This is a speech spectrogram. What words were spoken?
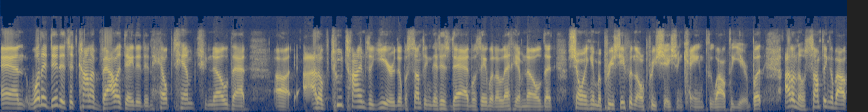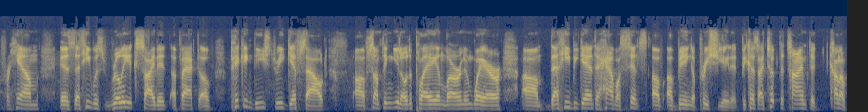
and what it did is it kind of validated and helped him to know that uh, out of two times a year, there was something that his dad was able to let him know that showing him appreciation, even though appreciation came throughout the year. But I don't know, something about for him is that he was really excited, a fact of picking these three gifts out of something, you know, to play and learn and wear, um, that he began to have a sense of, of being appreciated because I took the time to kind of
